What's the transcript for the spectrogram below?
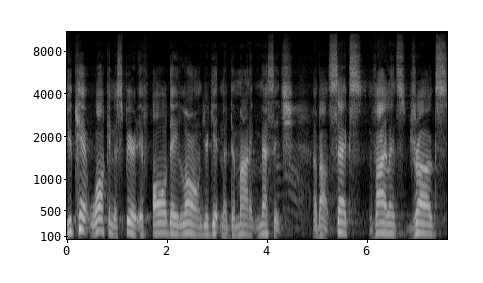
You can't walk in the spirit if all day long you're getting a demonic message about sex, violence, drugs,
